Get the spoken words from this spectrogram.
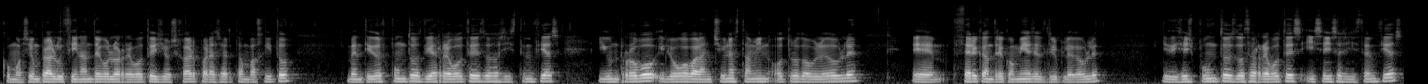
como siempre alucinante con los rebotes Josh Hart para ser tan bajito. 22 puntos, 10 rebotes, 2 asistencias y un robo. Y luego Balanchunas también otro doble doble, eh, cerca entre comillas del triple doble. 16 puntos, 12 rebotes y 6 asistencias.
